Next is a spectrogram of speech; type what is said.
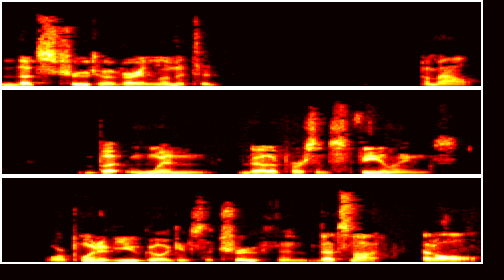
that's true to a very limited amount. But when the other person's feelings or point of view go against the truth, then that's not at all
